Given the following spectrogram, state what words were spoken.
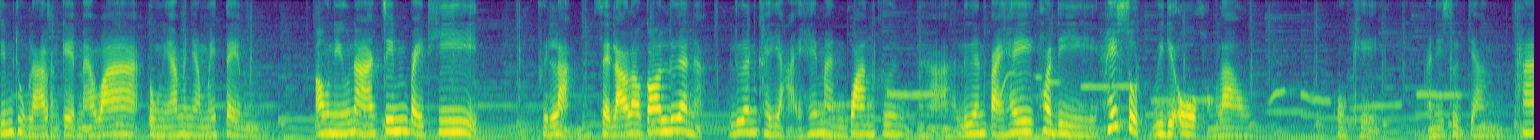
จิ้มถูกแล้วสังเกตไหมว่า ตรงนี้มันยังไม่เต็ม เอานิ้วนะจิ้มไปที่พื้นหลัง เสร็จแล้วเราก็เลื่อนอะเลื่อนขยายให้มันกว้างขึ้นนะคะเลื่อนไปให้พอดีให้สุดวิดีโอของเรา โอเค อันนี้สุดยัง ถ้า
